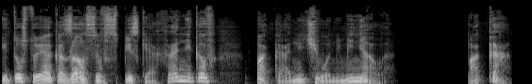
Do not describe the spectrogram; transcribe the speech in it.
и то, что я оказался в списке охранников, пока ничего не меняло. Пока.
